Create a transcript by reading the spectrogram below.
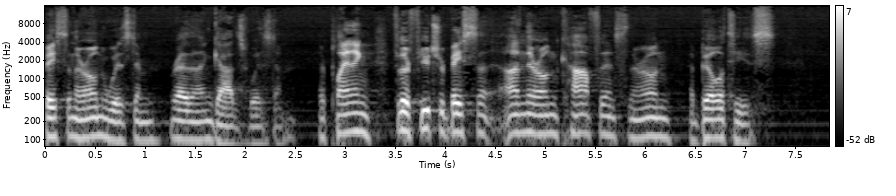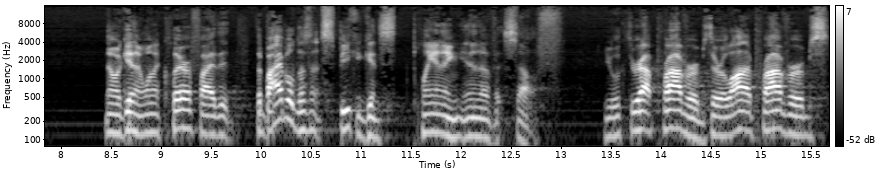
based on their own wisdom rather than God's wisdom. They're planning for their future based on their own confidence and their own abilities. Now, again, I want to clarify that the Bible doesn't speak against planning in and of itself. You look throughout Proverbs, there are a lot of Proverbs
